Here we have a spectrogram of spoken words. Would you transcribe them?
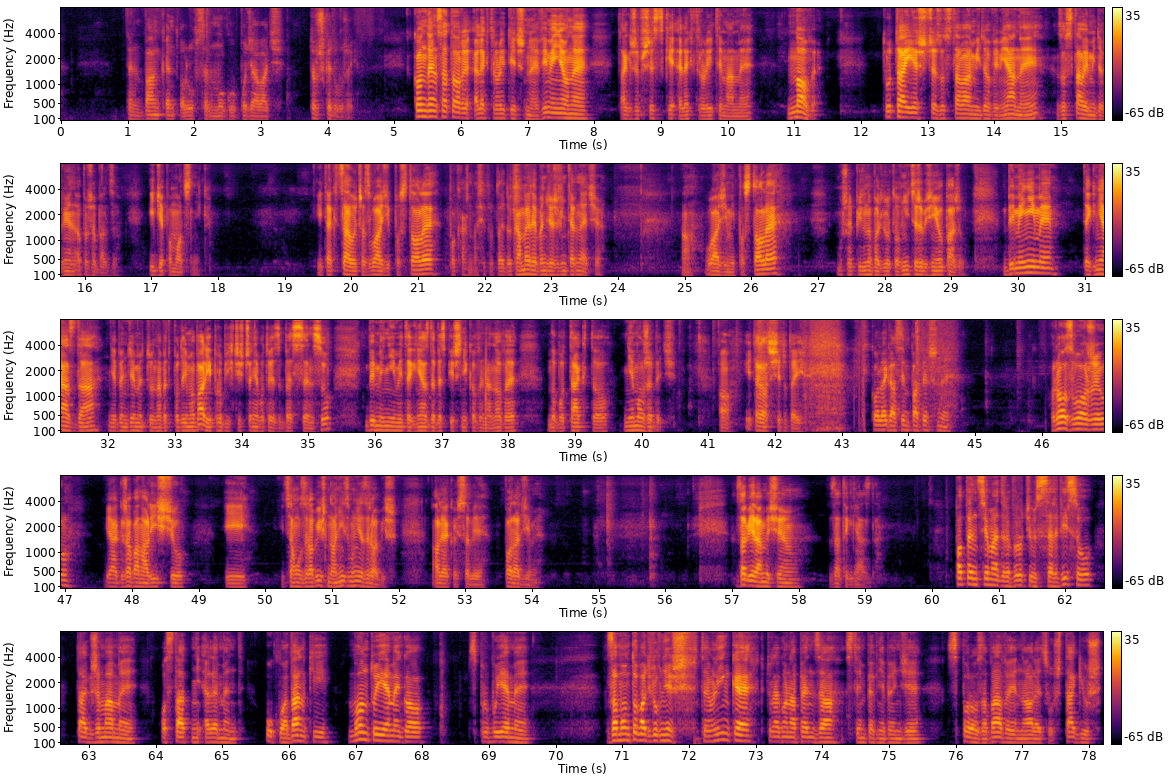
ten Bank Olufsen mógł podziałać troszkę dłużej. Kondensatory elektrolityczne wymienione, także wszystkie elektrolity mamy nowe. Tutaj jeszcze została mi do wymiany, zostały mi do wymiany, o proszę bardzo, idzie pomocnik. I tak cały czas łazi po stole. Pokaż na się tutaj do kamery, będziesz w internecie. O, łazi mi po stole. Muszę pilnować lutownicy, żeby się nie oparzył. Wymienimy te gniazda. Nie będziemy tu nawet podejmowali prób ich czyszczenia, bo to jest bez sensu. Wymienimy te gniazda bezpiecznikowe na nowe, no bo tak to nie może być. O, i teraz się tutaj kolega sympatyczny rozłożył, jak żaba na liściu i, i co mu zrobisz? No nic mu nie zrobisz, ale jakoś sobie poradzimy. Zabieramy się za te gniazda. Potencjometr wrócił z serwisu, także mamy ostatni element układanki. Montujemy go, spróbujemy zamontować również tę linkę, która go napędza. Z tym pewnie będzie sporo zabawy, no ale cóż, tak już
